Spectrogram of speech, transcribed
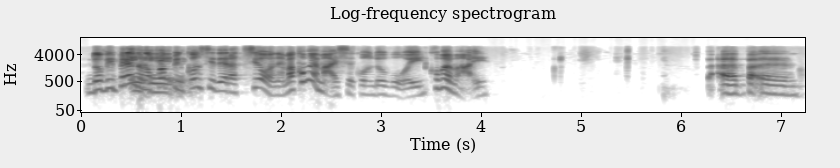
dove vi prendono e... proprio in considerazione. Ma come mai secondo voi? Come mai? Uh, uh,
